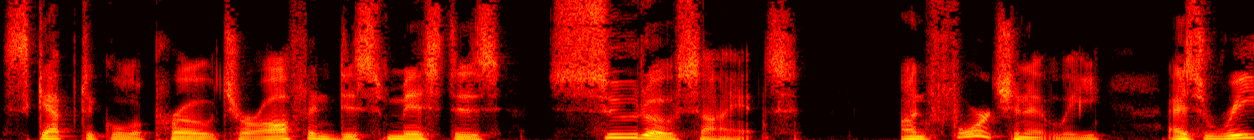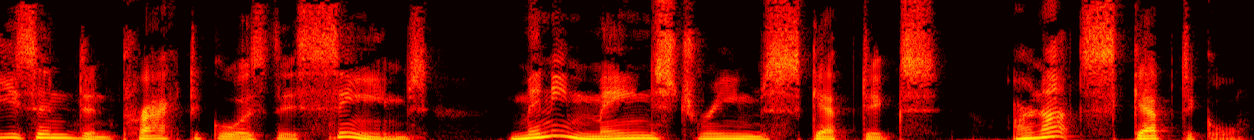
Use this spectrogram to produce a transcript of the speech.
skeptical approach are often dismissed as pseudoscience. Unfortunately, as reasoned and practical as this seems, many mainstream skeptics are not skeptical.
